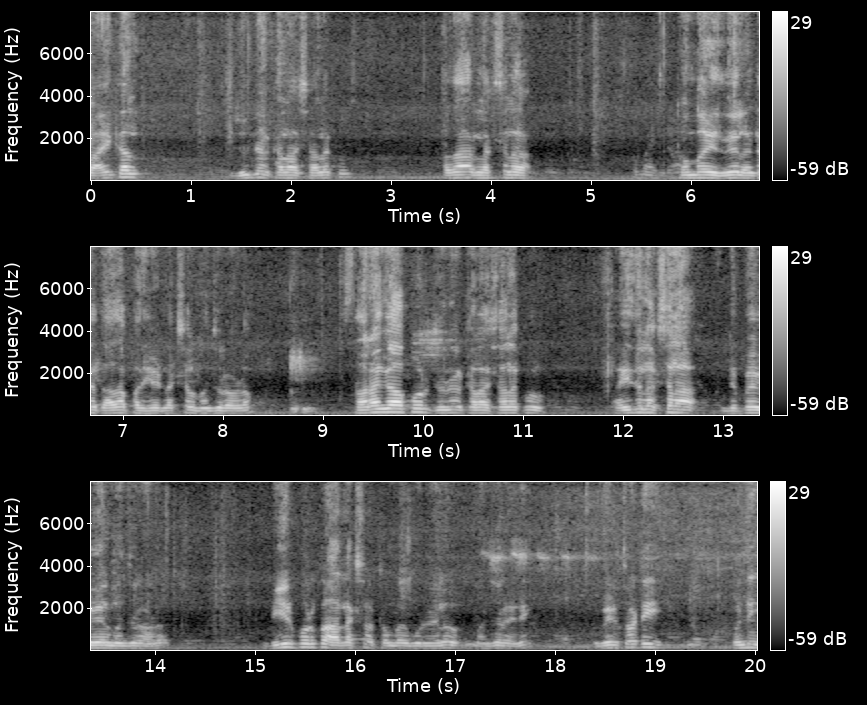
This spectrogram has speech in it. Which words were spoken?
రాయకల్ జూనియర్ కళాశాలకు పదహారు లక్షల తొంభై ఐదు వేలు అంటే దాదాపు పదిహేడు లక్షలు మంజూరు అవడం సారంగాపూర్ జూనియర్ కళాశాలకు ఐదు లక్షల డెబ్బై వేలు మంజూరు అవడం బీర్పూర్కు ఆరు లక్షల తొంభై మూడు వేలు మంజూరైనాయి. వీటితోటి కొన్ని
